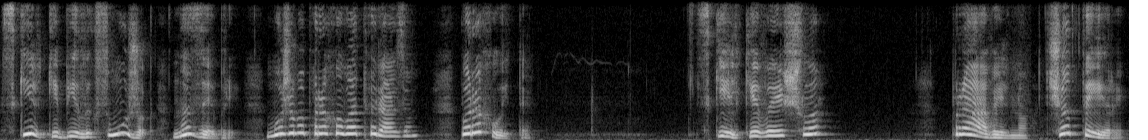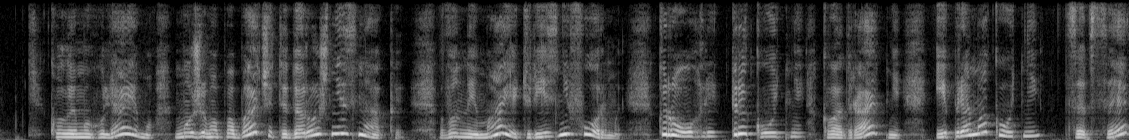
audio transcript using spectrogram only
Скільки білих смужок на зебрі можемо порахувати разом. Порахуйте. Скільки вийшло? Правильно, чотири. Коли ми гуляємо, можемо побачити дорожні знаки. Вони мають різні форми: круглі, трикутні, квадратні і прямокутні. Це все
